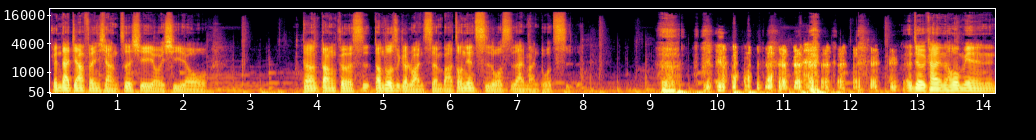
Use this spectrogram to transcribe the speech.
跟大家分享这些游戏哦，当当个是当做是个软身吧，中间吃螺丝还蛮多次的。呵 呵 那就看后面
